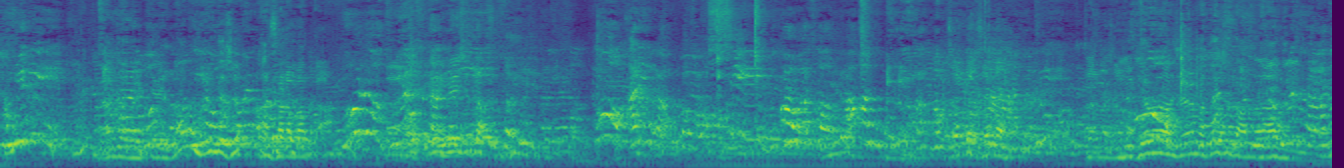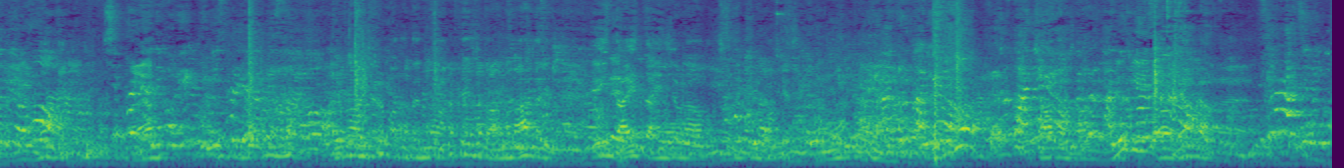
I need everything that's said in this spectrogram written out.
당연히 남자들끼리 나는 그런데 저런 안 살아봤다 벌어줘야 어, 아니 그러니까 혹시 누가 와서 나가서 그러니까 우리 결혼한 지 얼마 되지도 않는 아들이 나가는데요. 18년 내가 왜 군이 살려놨겠어요? 결혼한 지 얼마 되지도 않는 아 다 있다 먹겠어 아니 그런 거 아니에요. 그런 거 아니에요. 아니에요. 사라지는 건.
